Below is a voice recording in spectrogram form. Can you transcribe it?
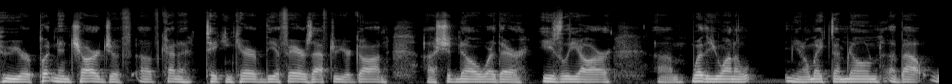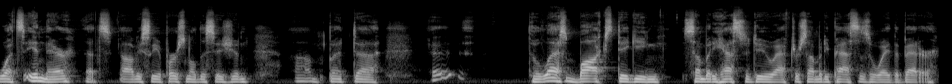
who you're putting in charge of, of kind of taking care of the affairs after you're gone uh, should know where they easily are. Um, whether you want to you know make them known about what's in there. That's obviously a personal decision, um, but uh, the less box digging somebody has to do after somebody passes away, the better.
